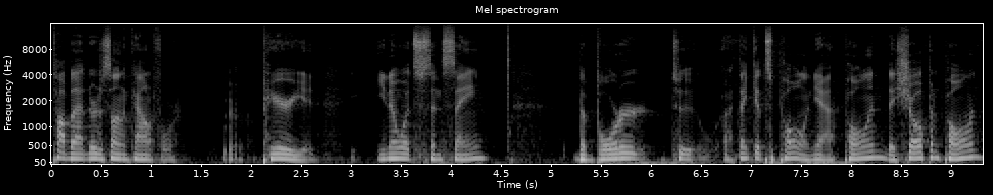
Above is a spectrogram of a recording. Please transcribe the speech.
top of that, they're just unaccounted for. Yeah. Period. You know what's insane? The border to I think it's Poland. Yeah, Poland. They show up in Poland.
